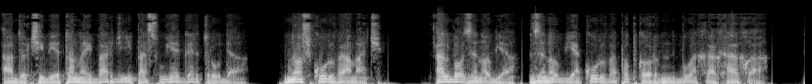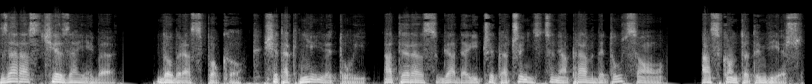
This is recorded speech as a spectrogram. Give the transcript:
a do ciebie to najbardziej pasuje Gertruda. Noż kurwa mać. Albo Zenobia, Zenobia kurwa popcorn była ha ha ha. Zaraz cię zajebę. Dobra spoko, się tak nie irytuj, a teraz gadaj czy Kaczyńscy naprawdę tu są? A skąd o tym wiesz?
